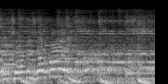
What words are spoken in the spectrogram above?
Deixa, deixa mais.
